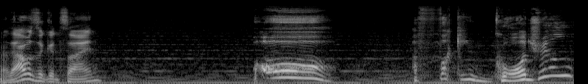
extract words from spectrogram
Now that was a good sign. Oh! A fucking Gaudrill?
